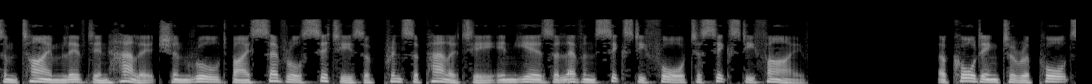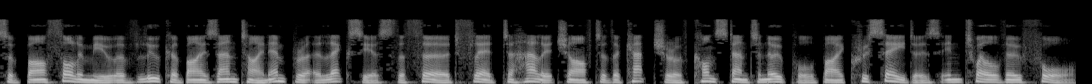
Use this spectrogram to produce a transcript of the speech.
sometime lived in Halych and ruled by several cities of principality in years 1164–65. According to reports of Bartholomew of Lucca Byzantine Emperor Alexius III fled to Halych after the capture of Constantinople by Crusaders in 1204.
